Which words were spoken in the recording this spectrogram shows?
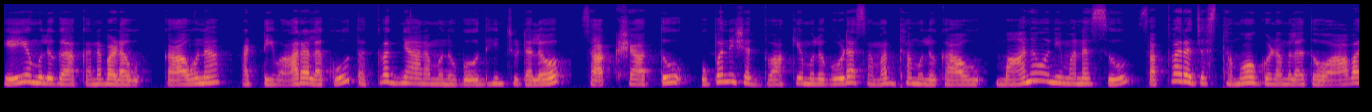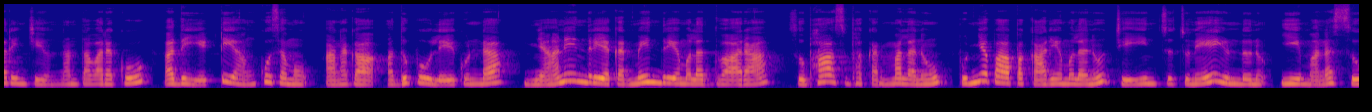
హేయములుగా కనబడవు. కావున అట్టి వారలకు తత్వజ్ఞానమును బోధించుటలో సాక్షాత్తు ఉపనిషద్వాక్యములు కూడా సమర్థములు కావు. మానవుని మనస్సు సత్వరజస్తమో గుణములతో ఆవరించి ఉన్నంత వరకు అది ఎట్టి అంకుశము అనగా అదుపు లేకుండా జ్ఞానేంద్రియ కర్మేంద్రియముల ద్వారా శుభాశుభ కర్మలను పుణ్యపాప కార్యములను చేయించుచునేయుండును ఈ మనస్సు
